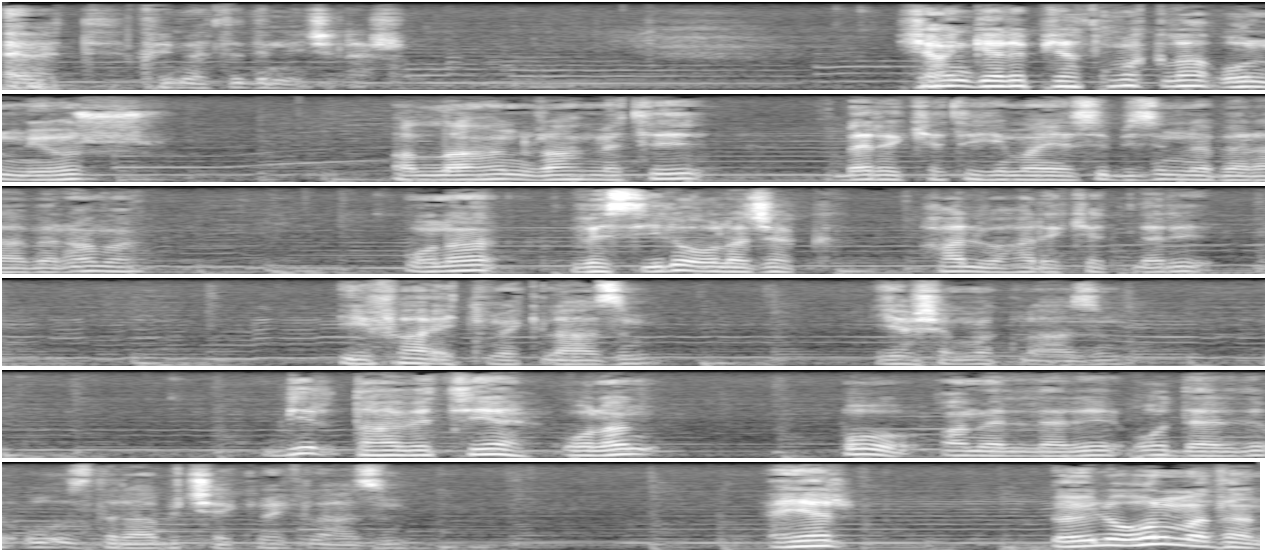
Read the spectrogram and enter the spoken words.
Evet kıymetli dinleyiciler. Yan gelip yatmakla olmuyor. Allah'ın rahmeti, bereketi, himayesi bizimle beraber ama ona vesile olacak hal ve hareketleri ifa etmek lazım, yaşamak lazım. Bir davetiye olan o amelleri, o derdi, o ızdırabı çekmek lazım. Eğer öyle olmadan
